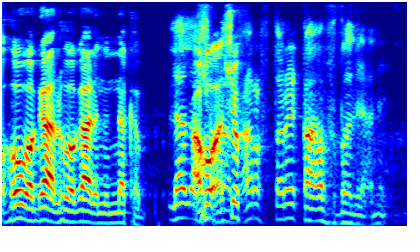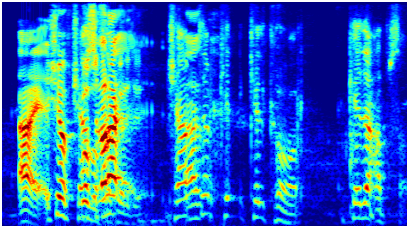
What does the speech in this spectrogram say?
هو قال هو قال انه النكب لا لا هو- شوف. عرف طريقة أفضل يعني آه شوف. chapter كل كور كذا أبسط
